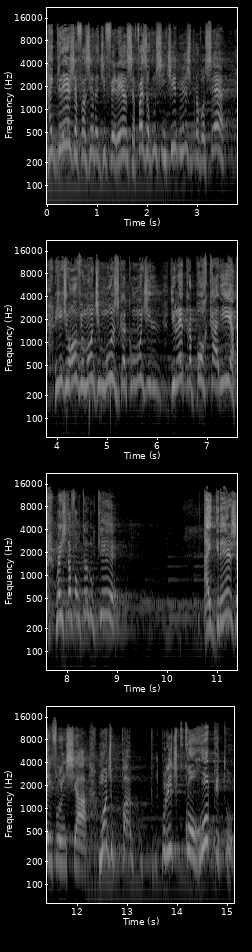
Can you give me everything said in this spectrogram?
a igreja fazer a diferença. Faz algum sentido isso para você? A gente ouve um monte de música com um monte de, letra porcaria, mas está faltando o quê? A igreja influenciar, um monte de político corrupto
